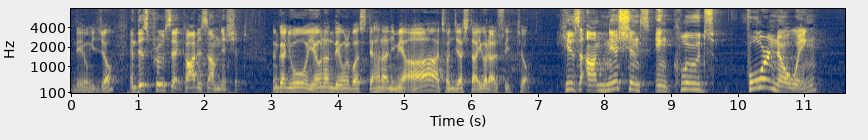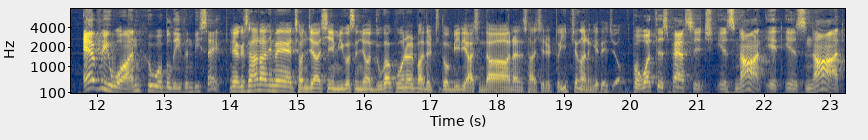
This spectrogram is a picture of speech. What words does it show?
내용이죠. And this proves that God is omniscient. 그러니까 요 예언한 내용을 봤을 때 하나님이 아 전지하시다 이걸 알 수 있죠. His omniscience includes foreknowing everyone who will believe and be saved. 예, 그래서 하나님의 전지하심 이것은요 누가 구원을 받을지도 미리 아신다라는 사실을 또 입증하는 게 되죠. But what this passage is not, it is not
